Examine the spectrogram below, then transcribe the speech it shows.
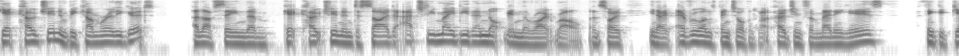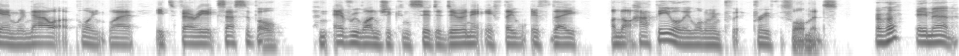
get coaching and become really good and I've seen them get coaching and decide that actually maybe they're not in the right role. And so, you know, everyone's been talking about coaching for many years. I think again, we're now at a point where it's very accessible and everyone should consider doing it if they if they are not happy or they want to improve performance. Uh-huh. Amen.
